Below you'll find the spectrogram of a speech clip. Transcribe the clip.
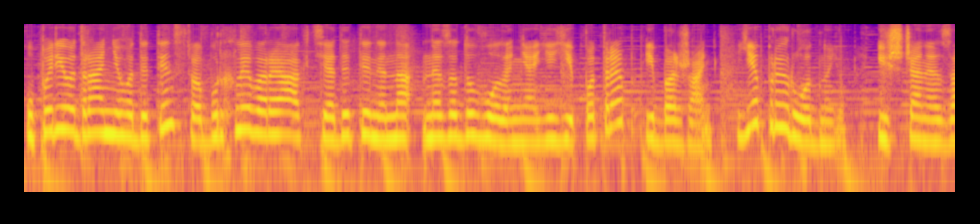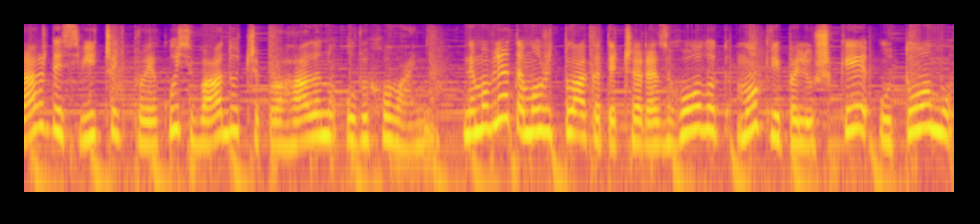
У період раннього дитинства бурхлива реакція дитини на незадоволення її потреб і бажань є природною і ще не завжди свідчить про якусь ваду чи прогалину у вихованні. Немовлята можуть плакати через голод, мокрі пелюшки, утому,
